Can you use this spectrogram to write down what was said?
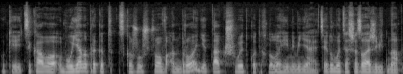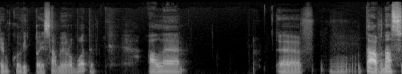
окей, цікаво. Бо я, наприклад, скажу, що в Android так швидко технології не міняються. Я думаю, це ще залежить від напрямку, від тої самої роботи. Але е, та, в нас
